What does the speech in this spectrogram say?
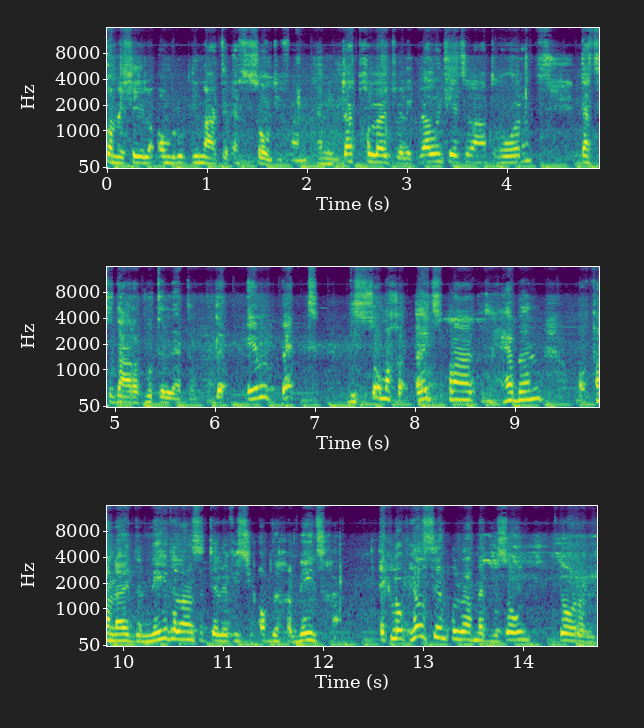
commerciële omroep die maakt er echt zootje van. En dat geluid wil ik wel een keertje laten horen, dat ze daarop moeten letten. De impact die sommige uitspraken hebben vanuit de Nederlandse televisie op de gemeenschap. Ik loop heel simpelweg met mijn zoon door een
